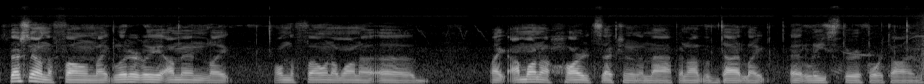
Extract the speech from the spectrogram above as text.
Especially on the phone, like literally I'm in like on the phone I'm on a uh like I'm on a hard section of the map and I've died like at least three or four times.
